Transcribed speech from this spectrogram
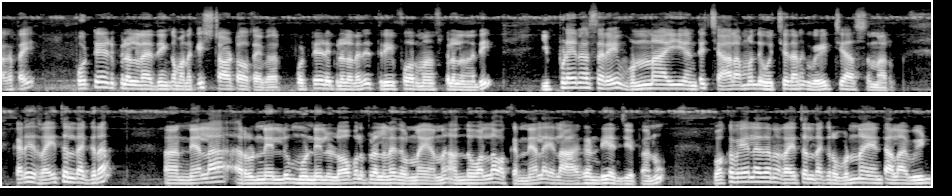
ఆగుతాయి. పొట్టేడు పిల్లలు అనేది ఇంకా మనకి స్టార్ట్ అవుతాయి. పొట్టేడు పిల్లలు అనేది త్రీ ఫోర్ మంత్స్ పిల్లలు అనేది ఇప్పుడైనా సరే ఉన్నాయి అంటే చాలామంది వచ్చేదానికి వెయిట్ చేస్తున్నారు. కానీ రైతుల దగ్గర నెల రెండు నెలలు మూడు నెలలు లోపల పిల్లలు అనేది ఉన్నాయన్న అందువల్ల ఒక నెల ఇలా ఆగండి అని చెప్పాను. ఒకవేళ ఏదైనా రైతుల దగ్గర ఉన్నాయంటే అలా వీ-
